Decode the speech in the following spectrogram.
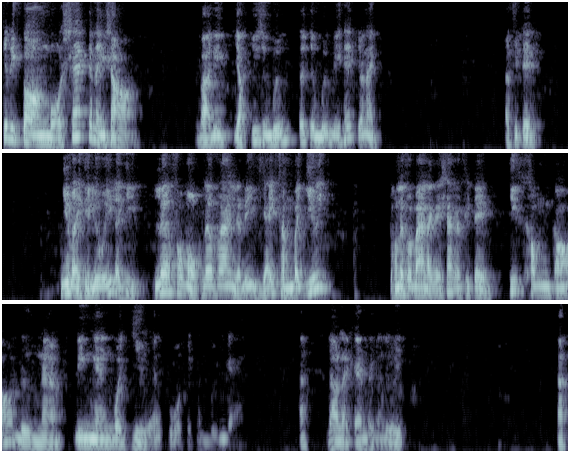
Chứ đi toàn bộ sát cái này sọ và đi dọc dưới xương bướm, tới chân bướm đi hết chỗ này. Ở phía trên. Như vậy thì lưu ý là gì? Level 1 level 2 là đi dãy phần ba dưới. Còn level 3 là gãy sát ở phía trên chứ không có đường nào đi ngang qua giữa của cái thân bướm cả à, đó là cái em ta cần lưu ý. À,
